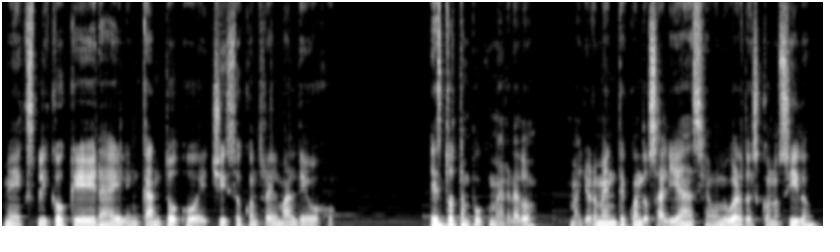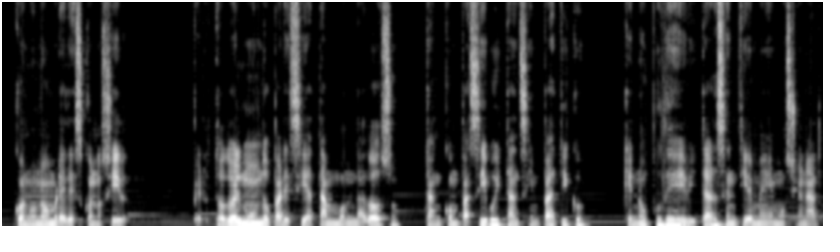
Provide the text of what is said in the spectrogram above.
me explicó que era el encanto o hechizo contra el mal de ojo. Esto tampoco me agradó, mayormente cuando salía hacia un lugar desconocido con un hombre desconocido, pero todo el mundo parecía tan bondadoso, tan compasivo y tan simpático que no pude evitar sentirme emocionado.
